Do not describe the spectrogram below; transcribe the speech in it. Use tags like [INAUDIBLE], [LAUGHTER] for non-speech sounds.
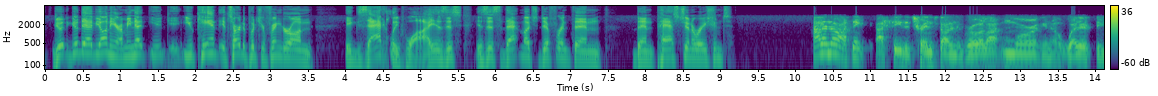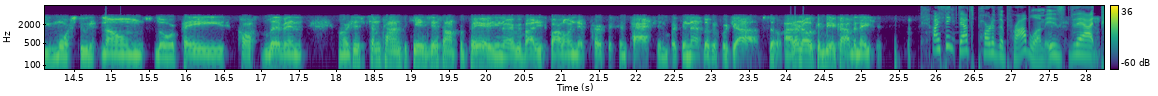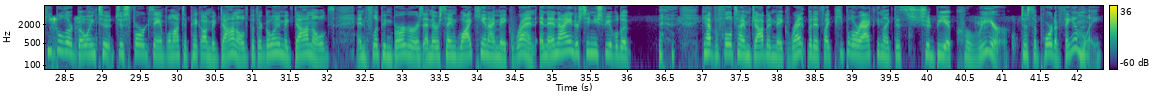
[LAUGHS] Good, good to have you on here. I mean, that you, you can't. It's hard to put your finger on exactly why. Is this is this that much different than than past generations? I don't know. I think I see the trend starting to grow a lot more, you know, whether it be more student loans, lower pays, cost of living, or just sometimes the kids just aren't prepared. You know, everybody's following their purpose and passion, but they're not looking for jobs. So I don't know. It could be a combination. [LAUGHS] I think that's part of the problem is that people are going to just for example, not to pick on McDonald's, but they're going to McDonald's and flipping burgers and they're saying, Why can't I make rent? And and I understand you should be able to [LAUGHS] have a full time job and make rent, but it's like people are acting like this should be a career to support a family.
